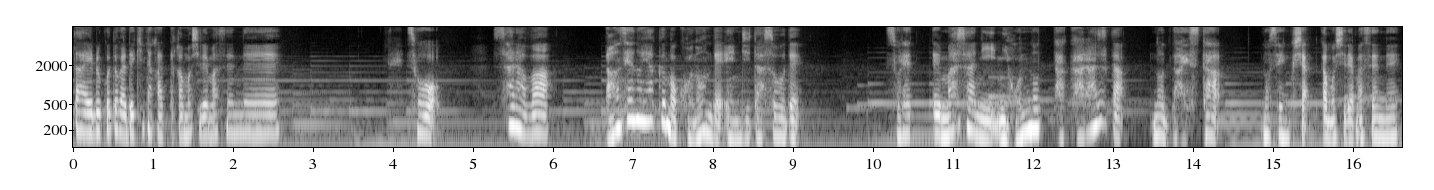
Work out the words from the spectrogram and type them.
伝えることができなかったかもしれませんね。そうサラは男性の役も好んで演じたそうでそれってまさに日本の宝塚の大スターの先駆者かもしれませんね。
